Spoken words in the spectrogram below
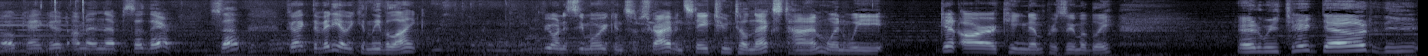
Okay, good. I'm in the episode there. So, if you like the video, you can leave a like. If you want to see more, you can subscribe and stay tuned till next time when we get our kingdom, presumably. And we take down the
